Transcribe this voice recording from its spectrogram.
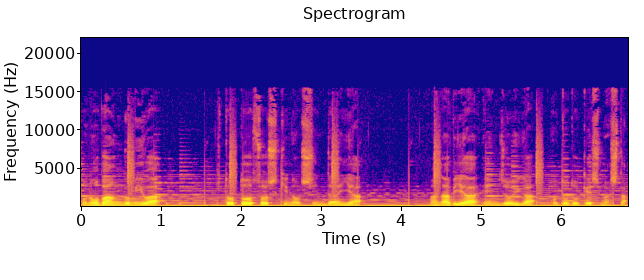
この番組は人と組織の診断や学びやエンジョイがお届けしました。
